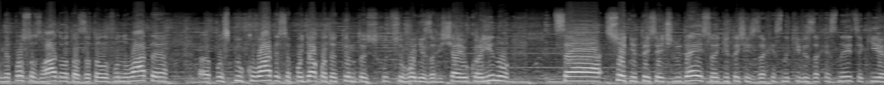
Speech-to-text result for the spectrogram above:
не просто згадувати, а зателефонувати, е, поспілкуватися, подякувати тим, хто сьогодні захищає Україну. Це сотні тисяч людей, сотні тисяч захисників і захисниць, які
